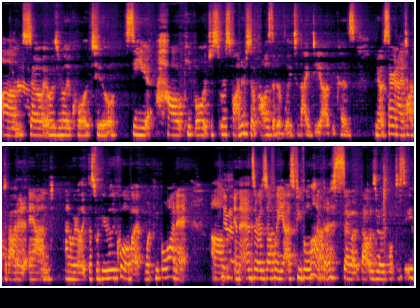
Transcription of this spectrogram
Um, yeah. So it was really cool to see how people just responded so positively to the idea because you know, Sarah and I talked about it and and we were like, this would be really cool, but would people want it? Um, yeah. And the answer was definitely yes, people want this. So that was really cool to see.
